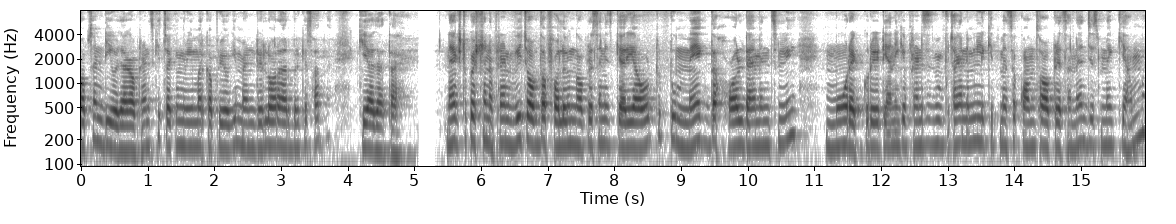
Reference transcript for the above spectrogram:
ऑप्शन डी हो जाएगा, फ्रेंड्स, कि चेकिंग रीमर का प्रयोग ही मैंड्रिल और आर्बर के साथ किया जाता है। नेक्स्ट क्वेश्चन है, friend which of the following operation is carry out to make the hole dimensionally more accurate यानी कि फ्रेंड्स इसमें पूछा गया निम्नलिखित में से कौन सा ऑपरेशन है जिसमें कि हम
